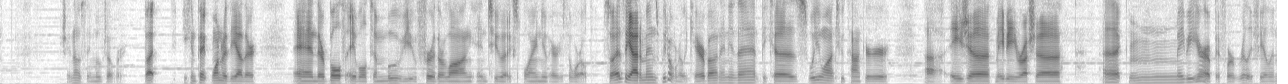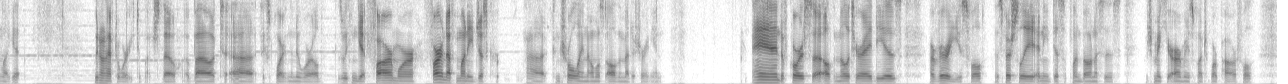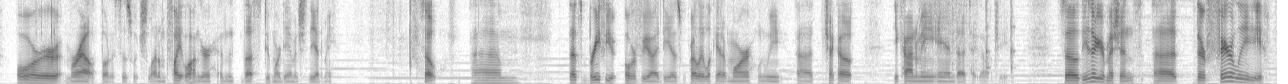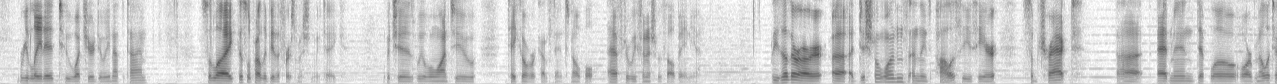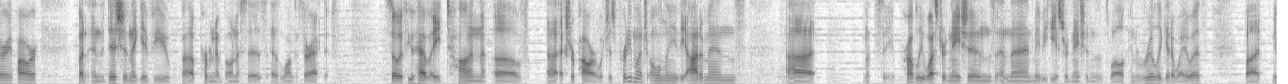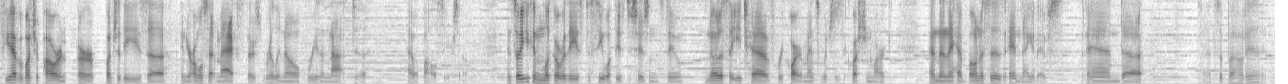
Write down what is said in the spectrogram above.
which I notice they moved over, but you can pick one or the other, and they're both able to move you further along into exploring new areas of the world. So as the Ottomans, we don't really care about any of that because we want to conquer uh, Asia, maybe Russia, Heck, mm, maybe Europe if we're really feeling like it. We don't have to worry too much though about uh, exploring the New World because we can get far more, far enough money just uh, controlling almost all the Mediterranean. And of course, uh, all the military ideas are very useful, especially any discipline bonuses, which make your armies much more powerful, or morale bonuses, which let them fight longer and thus do more damage to the enemy. So, um, that's brief overview ideas. We'll probably look at it more when we uh, check out the economy and uh, technology. So these are your missions. Uh, they're fairly related to what you're doing at the time. So like this will probably be the first mission we take, which is we will want to take over Constantinople after we finish with Albania. These other are uh, additional ones, and these policies here subtract uh, admin, diplo, or military power, but in addition, they give you uh, permanent bonuses as long as they're active. So if you have a ton of uh, extra power, which is pretty much only the Ottomans, uh, let's see, probably Western nations, and then maybe Eastern nations as well, can really get away with. But if you have a bunch of power or a bunch of these uh, and you're almost at max, there's really no reason not to have a policy or so. And so you can look over these to see what these decisions do. You notice they each have requirements, which is the question mark, and then they have bonuses and negatives. And uh, that's about it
